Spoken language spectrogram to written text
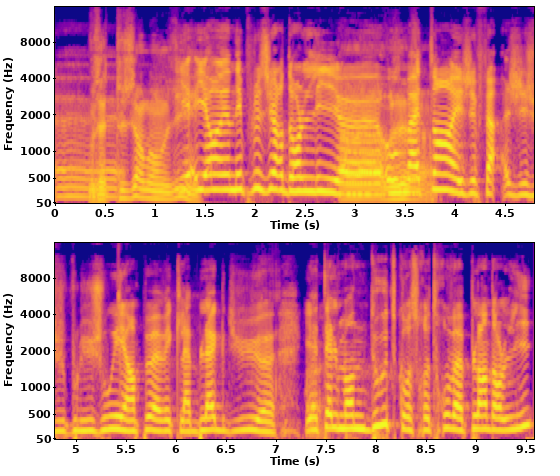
Euh, euh, Vous êtes plusieurs dans le lit. il y en a plusieurs dans le lit Ah euh, au êtes- matin et j'ai fait, j'ai voulu jouer un peu avec la blague du. euh, il y a tellement de doutes qu'on se retrouve à plein dans le lit.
